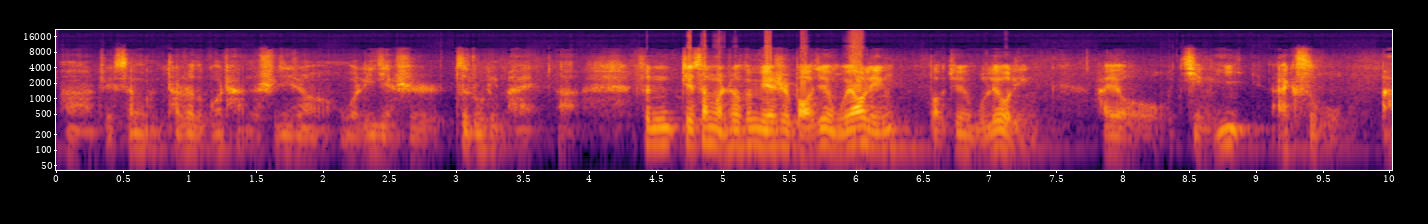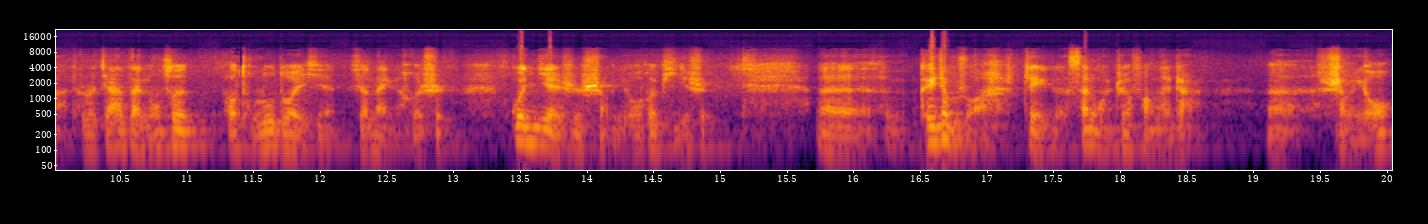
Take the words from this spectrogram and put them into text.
啊，这三款他说的国产的，实际上我理解是自主品牌啊，分这三款车分别是宝骏五幺零、宝骏五六零。还有景逸 X 五啊，他说家在农村跑土路多一些，选哪个合适？关键是省油和皮实。呃，可以这么说啊，这个三款车放在这儿，呃，省油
